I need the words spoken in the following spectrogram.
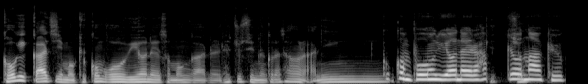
거기까지 뭐 교권보호위원회에서 뭔가를 해줄 수 있는 그런 상황은 아닌 국권보호위원회를 학교나 교육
